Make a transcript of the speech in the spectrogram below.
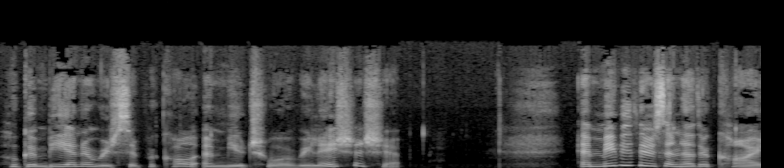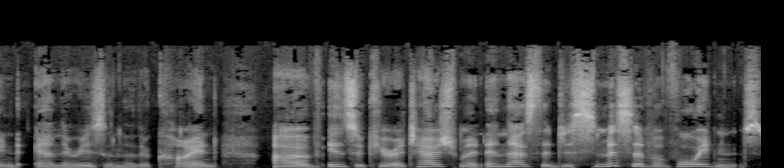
who can be in a reciprocal and mutual relationship. And maybe there's another kind, and there is another kind of insecure attachment, and that's the dismissive avoidance.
